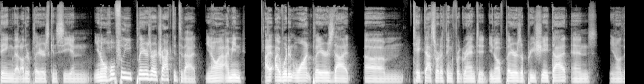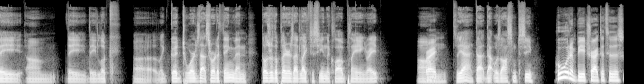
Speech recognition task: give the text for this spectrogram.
thing that other players can see. And, you know, hopefully players are attracted to that. You know, I, I mean, I, I wouldn't want players that um, take that sort of thing for granted. You know, if players appreciate that and, you know, they, um, they, they look uh, like good towards that sort of thing, then those are the players I'd like to see in the club playing, right? Um, Right. So yeah, that that was awesome to see. Who wouldn't be attracted to this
